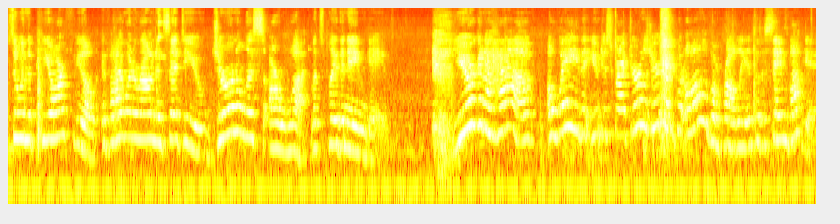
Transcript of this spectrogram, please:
So in the PR field, if I went around and said to you, journalists are what? Let's play the name game. You're going to have a way that you describe journalists. You're going to put all of them probably into the same bucket.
